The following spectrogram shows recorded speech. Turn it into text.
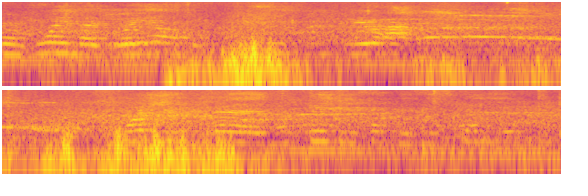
Conjoint, va être voyant. Moi, je vais monter et les escaliers.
